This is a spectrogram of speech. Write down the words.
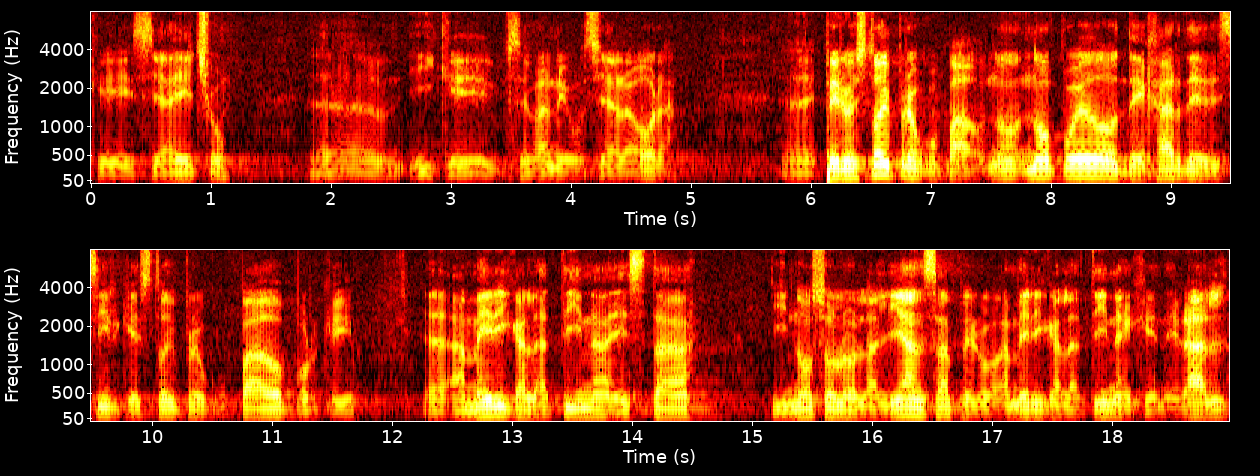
que se ha hecho eh, y que se va a negociar ahora. Pero estoy preocupado, no, no puedo dejar de decir que estoy preocupado porque América Latina está, y no solo la alianza, pero América Latina en general,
